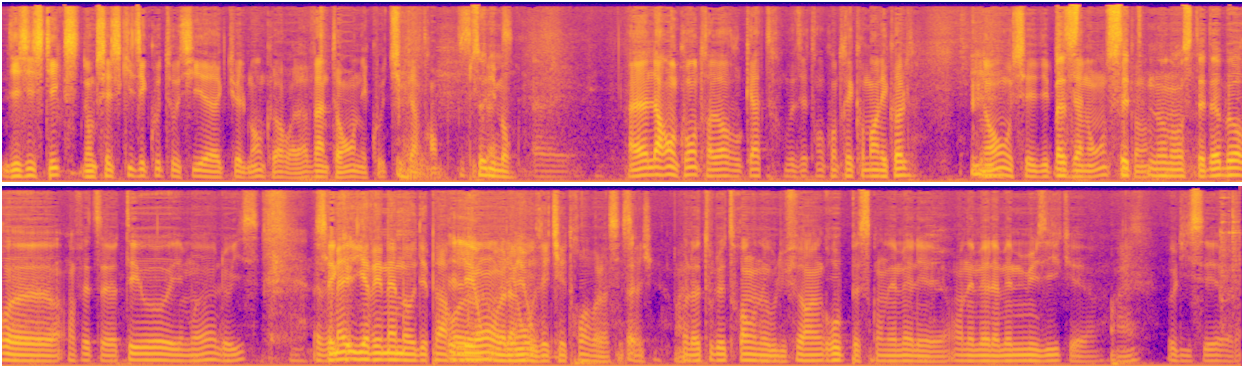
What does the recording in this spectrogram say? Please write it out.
Dizzy Sticks. Donc c'est ce qu'ils écoutent aussi euh, actuellement encore. Voilà, 20 ans, on écoute Super Tramp. C'est Absolument. classe. Euh, la rencontre, alors vous quatre, vous êtes rencontrés comment à l'école? Non Ou c'est des Bah, petites c'est- annonces Non, non, c'était d'abord euh, en fait euh, Théo et moi, Loïs. Il y avait même au départ et euh, Léon, voilà. Léon, vous étiez trois, voilà, c'est ça. Ouais. Voilà, tous les trois, on a voulu faire un groupe parce qu'on aimait les, on aimait la même musique euh, au lycée. Voilà.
